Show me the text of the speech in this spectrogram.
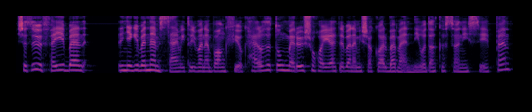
és az ő fejében lényegében nem számít, hogy van-e bankfiók hálózatunk, mert ő soha életében nem is akar bemenni oda, köszöni szépen,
